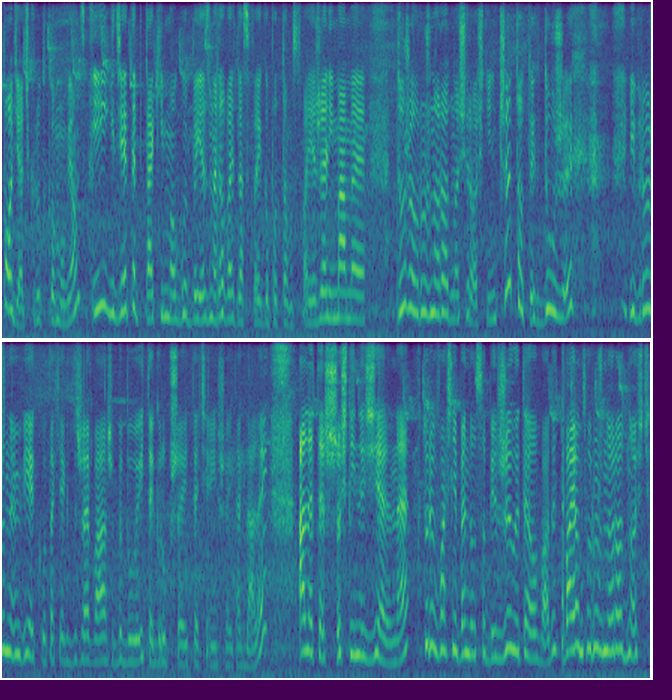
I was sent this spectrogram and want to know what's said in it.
podziać, krótko mówiąc, i gdzie te ptaki mogłyby je znajdować dla swojego potomstwa. Jeżeli mamy dużą różnorodność roślin, czy to tych dużych, i w różnym wieku, tak jak drzewa, żeby były i te grubsze, i te cieńsze i tak dalej, ale też rośliny zielne, w których właśnie będą sobie żyły te owady, dbając o różnorodność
